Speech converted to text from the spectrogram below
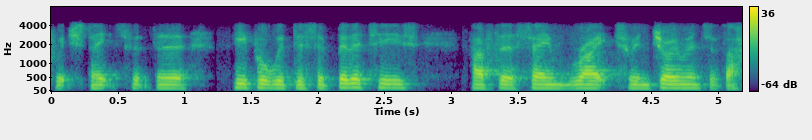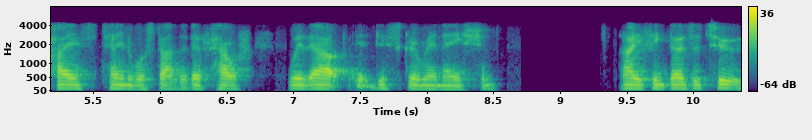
which states that the people with disabilities have the same right to enjoyment of the highest attainable standard of health without discrimination. I think those are two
